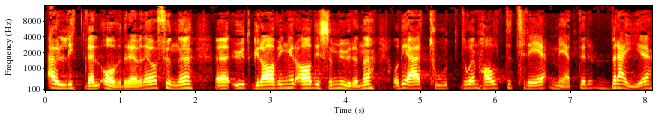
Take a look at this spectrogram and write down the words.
er jo litt vel overdrevet. Jeg har funnet uh, utgravinger av disse murene, og de er 2,5-3 meter breie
